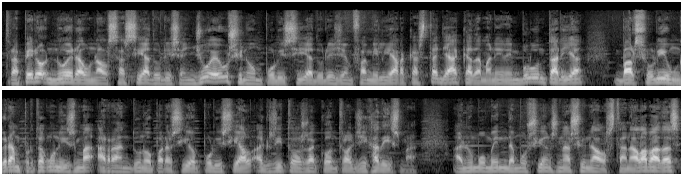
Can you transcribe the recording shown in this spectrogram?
Trapero no era un alsacià d'origen jueu, sinó un policia d'origen familiar castellà que de manera involuntària va assolir un gran protagonisme arran d'una operació policial exitosa contra el jihadisme. En un moment d'emocions nacionals tan elevades,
